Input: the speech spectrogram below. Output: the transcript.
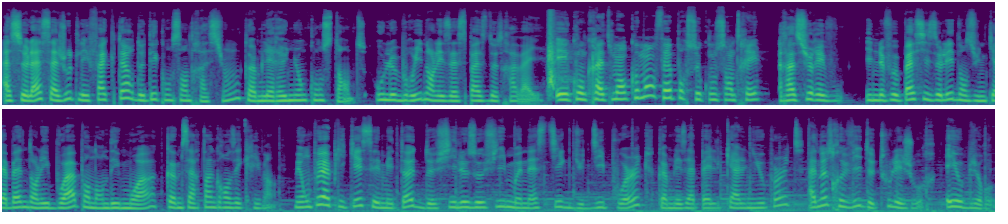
À cela s'ajoutent les facteurs de déconcentration comme les réunions constantes ou le bruit dans les espaces de travail. Et concrètement, comment on fait pour se concentrer? Rassurez-vous, il ne faut pas s'isoler dans une cabane dans les bois pendant des mois, comme certains grands écrivains. Mais on peut appliquer ces méthodes de philosophie monastique du deep work, comme les appelle Cal Newport, à notre vie de tous les jours et au bureau.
